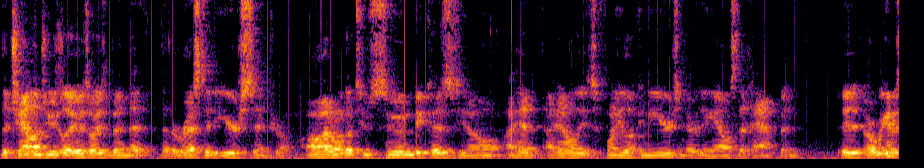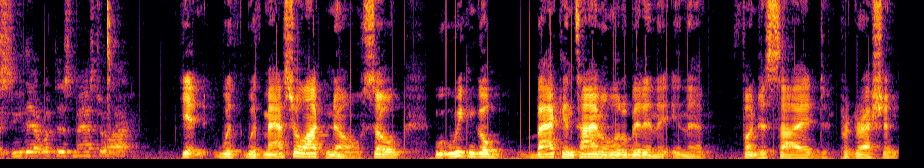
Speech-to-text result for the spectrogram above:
the challenge usually has always been that, that arrested ear syndrome. Oh, I don't want to go too soon because you know I had I had all these funny looking ears and everything else that happened. I- Are we going to see that with this master lock? Yeah, with with Master Lock, no. So we can go back in time a little bit in the in the fungicide progression.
